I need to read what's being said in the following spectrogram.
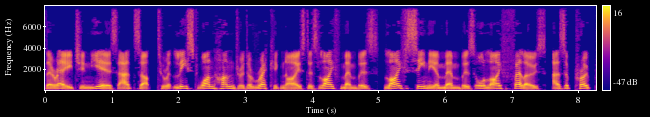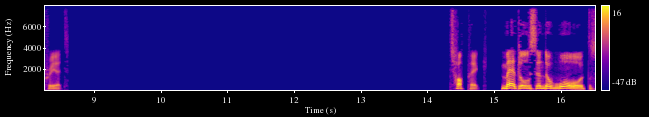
their age in years adds up to at least 100 are recognized as Life members, Life Senior members or Life Fellows, as appropriate. Medals and awards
